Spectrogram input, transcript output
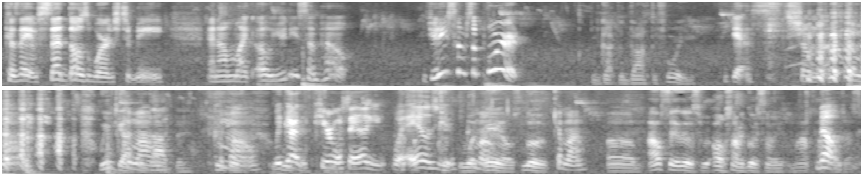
because they have said those words to me, and I'm like, oh, you need some help. You need some support. We've got the doctor for you. Yes, show enough. Come on, We've got Come the on. doctor. come Because on. We got to cure what's ail you. What ails you? What Come on, ails? Look, come on. um, I'll say this. Oh, sorry, go ahead, Sonny. My No, apologies.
